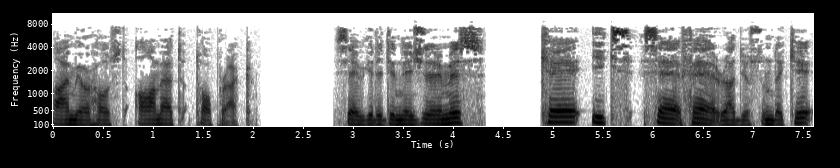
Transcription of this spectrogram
I'm your host Ahmet Toprak. Sevgili dinleyicilerimiz, KXSF radyosundaki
